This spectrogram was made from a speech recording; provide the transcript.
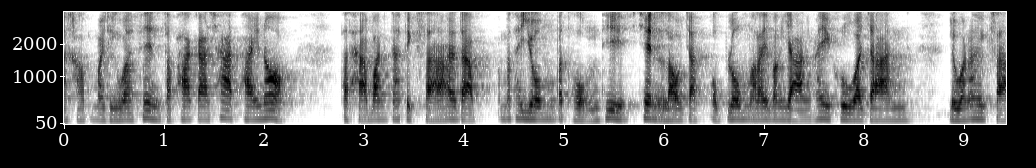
นะครับ หมายถึงว่าเส้นสภากาชาติภายนอก สถาบันการศึกษาระดับมัธยมประถมที่เช่นเราจัดอบรมอะไรบางอย่างให้ครูอาจารย์ หรือว่านักศึกษา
